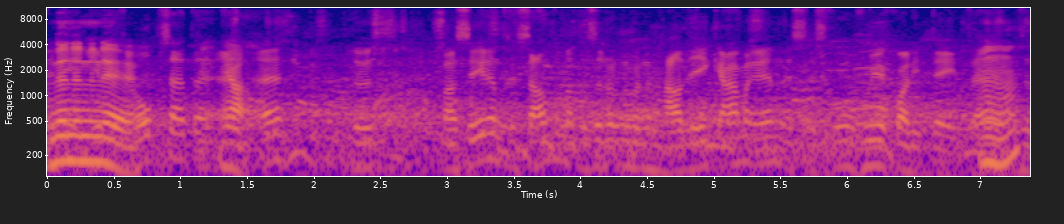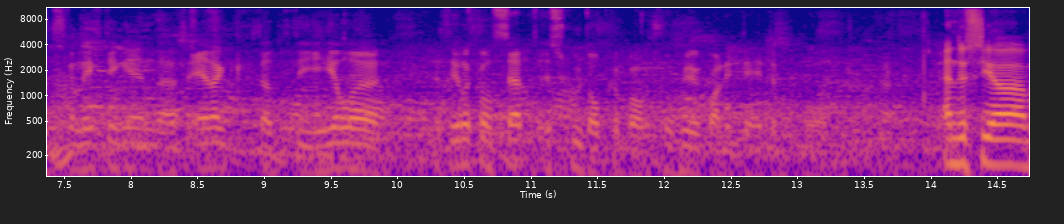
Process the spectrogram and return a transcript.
Nee, nee, nee, Je moet nee. erop zetten. En, Ja. eh, dus maar zeer interessant, want er zit ook nog een HD-camera in. Dus het is gewoon goede kwaliteit. Hè. Mhm. Er zit verlichting in. Dat is eigenlijk, dat die hele, het hele concept is goed opgebouwd voor goede kwaliteit te. En dus je, ehm,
